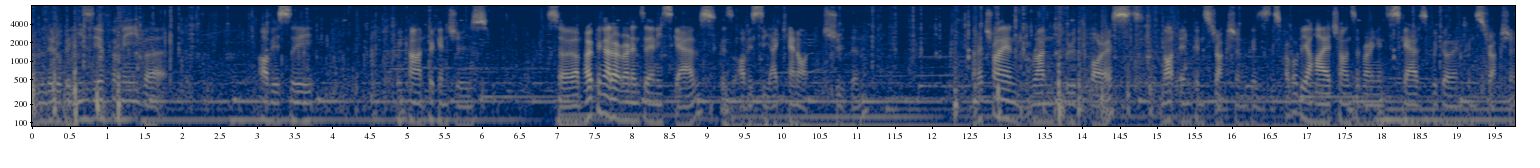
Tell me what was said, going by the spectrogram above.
a little bit easier for me, but obviously we can't pick and choose. So I'm hoping I don't run into any scavs, because obviously I cannot shoot them. I'm gonna try and run through the forest, not in construction, because there's probably a higher chance of running into scavs if we go in construction.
